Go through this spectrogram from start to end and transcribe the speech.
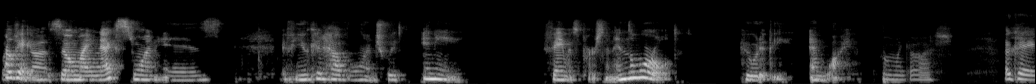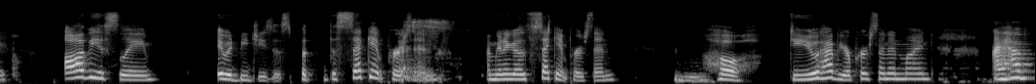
What okay, so my next one is if you could have lunch with any famous person in the world, who would it be and why? Oh my gosh. Okay. Obviously, it would be Jesus. But the second person, Yes. I'm going to go second person. Mhm. Oh, do you have your person in mind? I have,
